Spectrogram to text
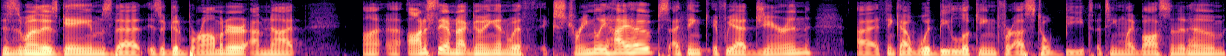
This is one of those games that is a good barometer. I'm not uh, uh, honestly, I'm not going in with extremely high hopes. I think if we had Jaren, I think I would be looking for us to beat a team like Boston at home,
